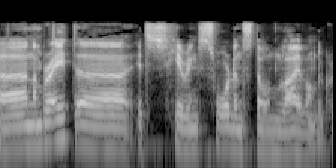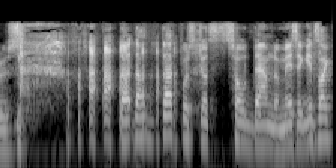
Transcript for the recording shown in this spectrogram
Uh, number eight, uh, it's hearing Sword and Stone live on the cruise. that, that that was just so damned amazing. It's like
